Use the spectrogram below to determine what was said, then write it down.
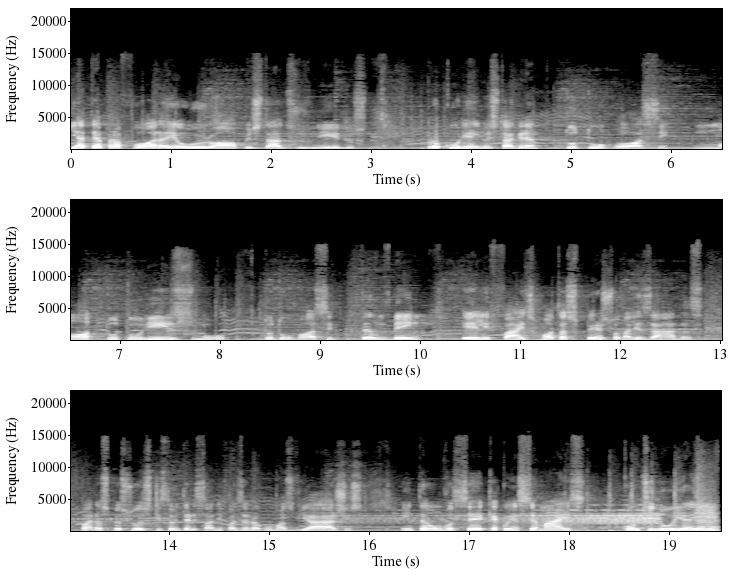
e até para fora, Europa, Estados Unidos. Procure aí no Instagram Tutu Rossi Mototurismo. Tutu Rossi também ele faz rotas personalizadas para as pessoas que estão interessadas em fazer algumas viagens. Então, você quer conhecer mais? Continue aí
